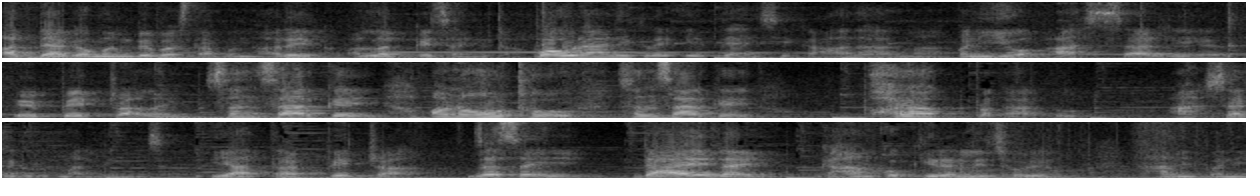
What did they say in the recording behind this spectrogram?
अध्यागमन व्यवस्थापन हरेक अलग्गै छ यो ठाउँ। पौराणिक र ऐतिहासिक आधारमा पनि यो आश्चर्य यो पेट्रालाई संसारकै अनौठो संसारकै फरक प्रकारको आश्चर्यको रूपमा लिइन्छ। यात्रा पेट्रा जसै डायलाई घामको किरणले छोड्यौँ हामी पनि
